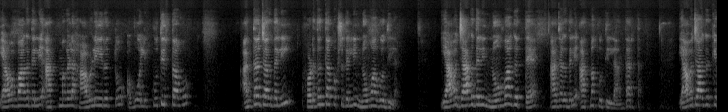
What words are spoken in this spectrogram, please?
ಯಾವ ಭಾಗದಲ್ಲಿ ಆತ್ಮಗಳ ಹಾವಳಿ ಇರುತ್ತೋ ಅವು ಅಲ್ಲಿ ಕೂತಿರ್ತಾವೋ ಅಂತ ಜಾಗದಲ್ಲಿ, ಹೊಡೆದಂಥ ಪಕ್ಷದಲ್ಲಿ ನೋವಾಗೋದಿಲ್ಲ. ಯಾವ ಜಾಗದಲ್ಲಿ ನೋವಾಗುತ್ತೆ, ಆ ಜಾಗದಲ್ಲಿ ಆತ್ಮ ಕೂತಿಲ್ಲ ಅಂತ ಅರ್ಥ. ಯಾವ ಜಾಗಕ್ಕೆ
